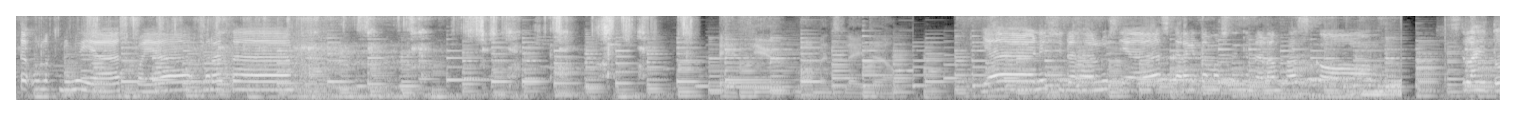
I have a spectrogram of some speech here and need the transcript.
Kita ulek dulu ya supaya merata. Ya, ini sudah halus ya. Sekarang kita masukkan ke dalam baskom. Setelah itu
